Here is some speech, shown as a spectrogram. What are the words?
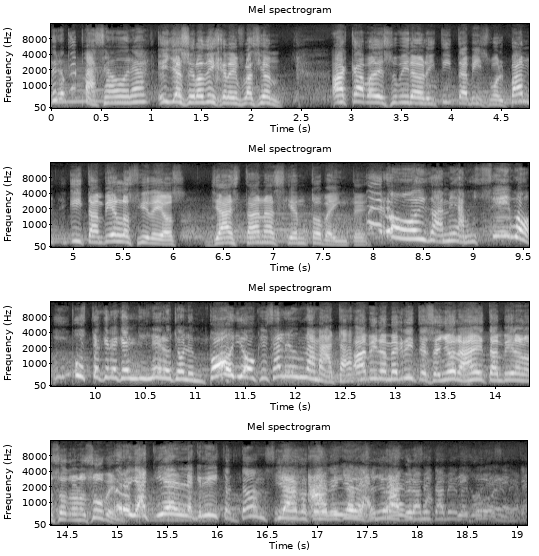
¿Pero qué pasa ahora? Y ya se lo dije, la inflación. Acaba de subir ahorita mismo el pan y también los fideos. Ya están a 120. Pero óigame, abusivo. ¿Usted cree que el dinero yo lo empollo o que sale de una mata? A mí no me grite, señora, ¿eh? También a nosotros nos suben. Pero ¿y a quién le grito entonces? Y hago todo A lo que quiera, señora, pero a mí también me suben.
